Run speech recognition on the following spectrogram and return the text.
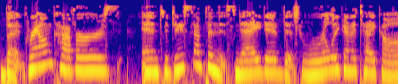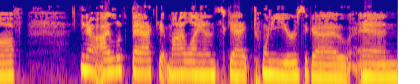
but ground covers and to do something that's native that's really going to take off. You know, I look back at my landscape 20 years ago, and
